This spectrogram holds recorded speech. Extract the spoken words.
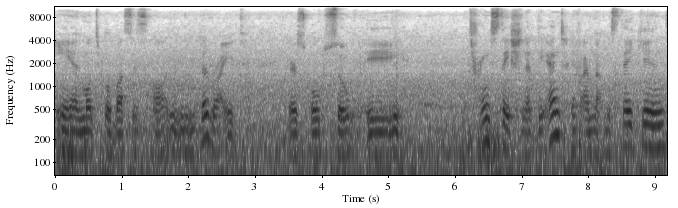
and multiple buses on the right. There's also a train station at the end if I'm not mistaken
